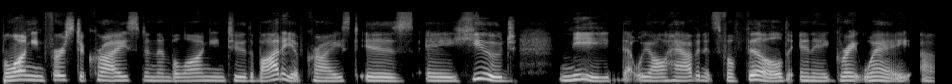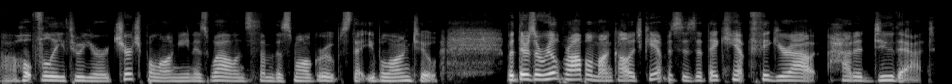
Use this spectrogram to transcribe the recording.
belonging first to Christ and then belonging to the body of Christ is a huge need that we all have, and it's fulfilled in a great way, uh, hopefully through your church belonging as well, and some of the small groups that you belong to. But there's a real problem on college campuses that they can't figure out how to do that.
